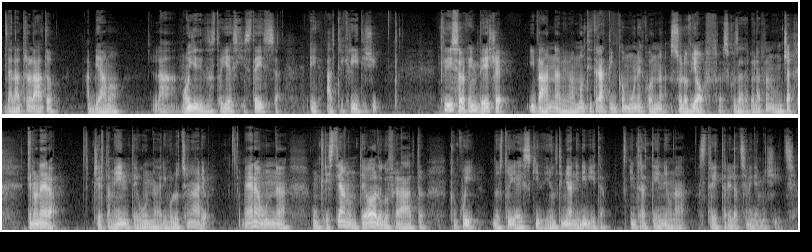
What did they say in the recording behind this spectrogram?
Dall'altro lato abbiamo la moglie di Dostoevsky stessa e altri critici, che dissero che invece Ivan aveva molti tratti in comune con Solovyov, scusate per la pronuncia, che non era certamente un rivoluzionario, ma era un, un cristiano, un teologo, fra l'altro, con cui Dostoevsky negli ultimi anni di vita intrattenne una stretta relazione di amicizia.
